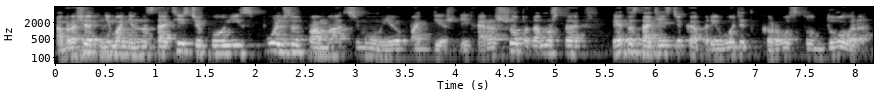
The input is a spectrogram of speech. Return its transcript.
обращают внимание на статистику и используют по максимуму ее поддержки. И хорошо, потому что эта статистика приводит к росту доллара.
